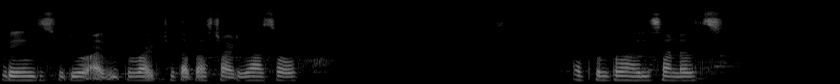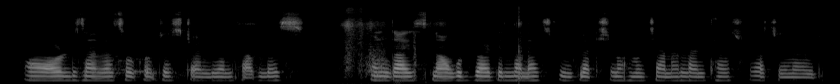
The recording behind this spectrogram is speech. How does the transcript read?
Today in this video i will provide you the best ideas of open toe heel sandals. All designs are so gorgeous trendy and fabulous. And guys now goodbye till the next new collection of my channel and thanks for watching my video.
